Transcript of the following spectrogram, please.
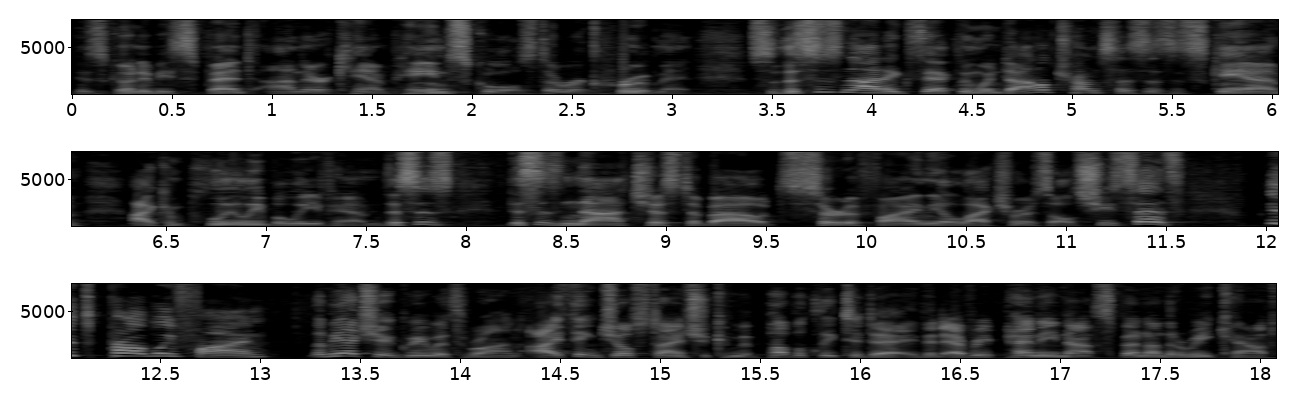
is going to be spent on their campaign schools, their recruitment. So this is not exactly, when Donald Trump says it's a scam, I completely believe him. This is, this is not just about certifying the election results. She says it's probably fine. Let me actually agree with Ron. I think Jill Stein should commit publicly today that every penny not spent on the recount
